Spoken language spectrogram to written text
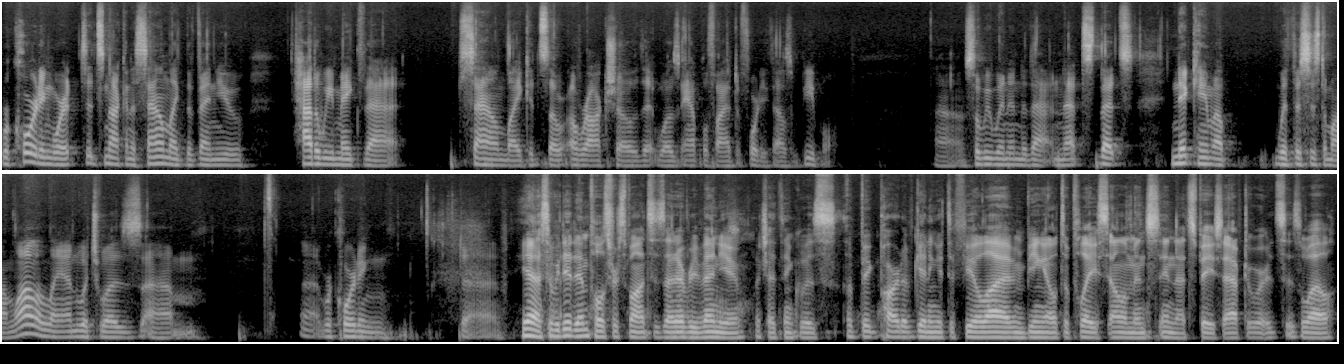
recording where it's, it's not going to sound like the venue, how do we make that sound like it's a, a rock show that was amplified to forty thousand people? Uh, so we went into that, and that's that's Nick came up with the system on La La Land, which was um, uh, recording. Uh, Yeah, so we did impulse responses at every venue, which I think was a big part of getting it to feel live and being able to place elements in that space afterwards as well.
